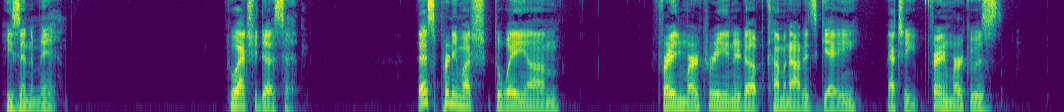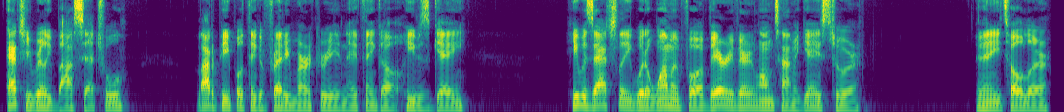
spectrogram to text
he's into men. Who actually does that? That's pretty much the way um Freddie Mercury ended up coming out as gay. Actually, Freddie Mercury was actually really bisexual. A lot of people think of Freddie Mercury and they think, oh, he was gay. He was actually with a woman for a very, very long time engaged to her. And then he told her,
